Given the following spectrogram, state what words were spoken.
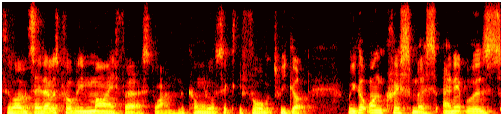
So I would say that was probably my first one, the Commodore 64, which we got we got one Christmas, and it was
